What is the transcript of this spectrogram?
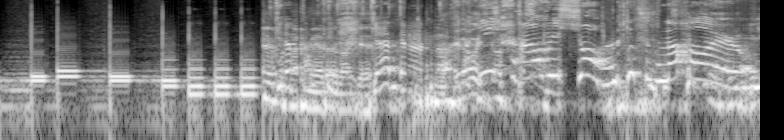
Get back. Get back. No, oh, not- I'll be shot. no.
